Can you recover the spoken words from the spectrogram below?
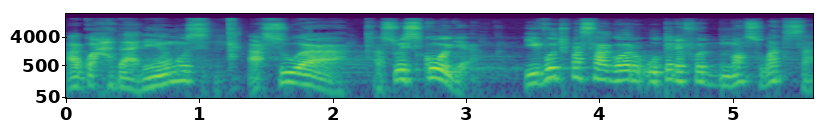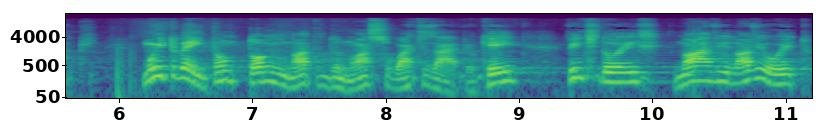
aguardaremos a sua a sua escolha. E vou te passar agora o telefone do nosso WhatsApp. Muito bem, então tome nota do nosso WhatsApp, ok? 22 998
